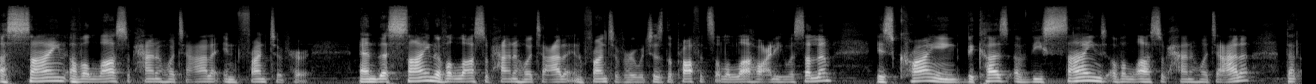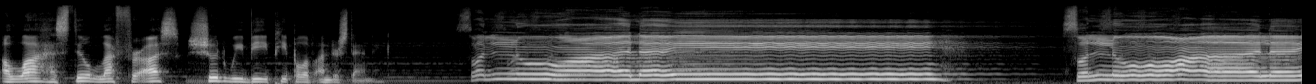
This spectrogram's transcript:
a sign of Allah subhanahu wa ta'ala in front of her. And the sign of Allah subhanahu wa ta'ala in front of her, which is the Prophet sallallahu alaihi wasallam, is crying because of these signs of Allah subhanahu wa ta'ala that Allah has still left for us should we be people of understanding. صلوا عليه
